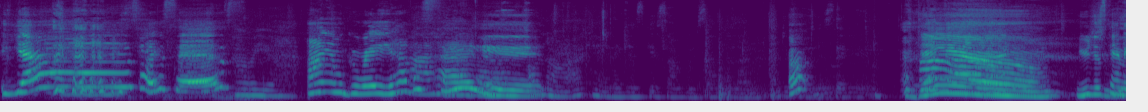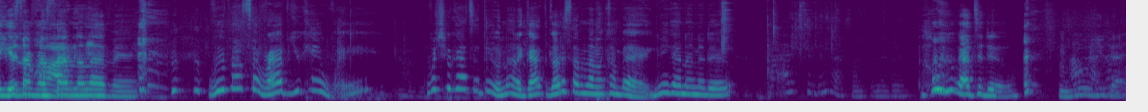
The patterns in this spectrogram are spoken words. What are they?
Yes. Hey, sis. How are you? I am great. Have a Hi. seat. Oh no, I can't just get something from 7-Eleven. Oh. I'm just oh. wanted to say that. Damn. You just She can't get leaving something from pod 7 in it. Eleven. we about to wrap. You can't wait. What you got to do? No, I got to go to 7 Eleven come back. You ain't got nothing to do. I actually do have something to do. Who you got to do? Oh, Who you don't got?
